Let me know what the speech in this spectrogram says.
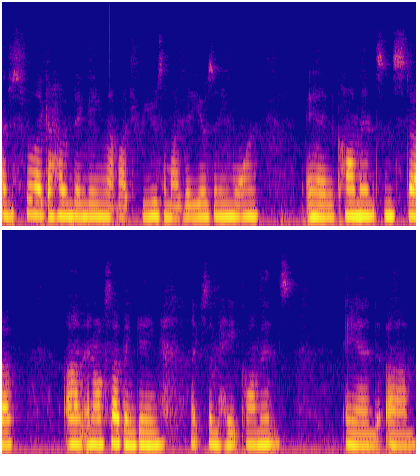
I just feel like I haven't been getting that much views on my videos anymore and comments and stuff. Um, and also I've been getting like some hate comments and um,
